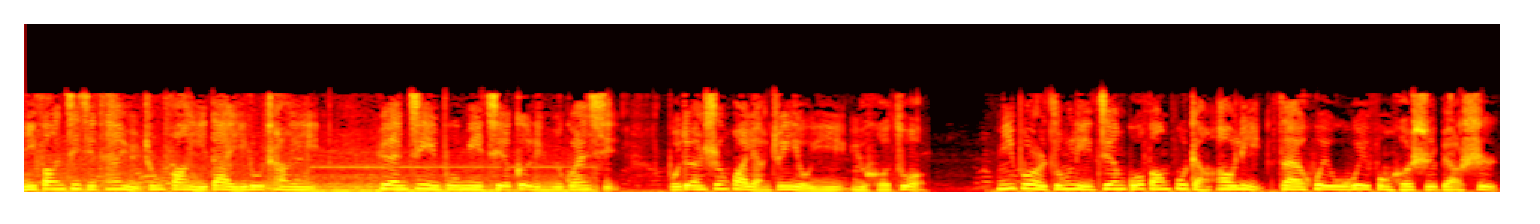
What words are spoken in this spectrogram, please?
尼方积极参与中方“一带一路”倡议，愿进一步密切各领域关系，不断深化两军友谊与合作。尼泊尔总理兼国防部长奥利在会晤魏凤和时表示，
